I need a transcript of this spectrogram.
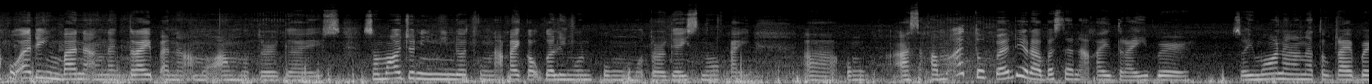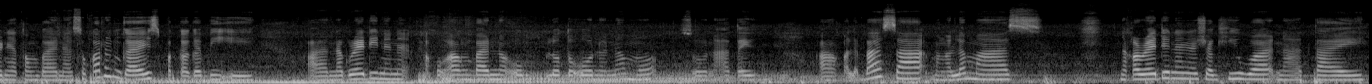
Ako ading ba na ang nag-drive ana amo ang motor guys. So mao jud ning nindot kung nakay kaugalingon pong motor guys no kay ah, kung asa ka mo ato pwede ra basta na kay driver. So imo na lang natong driver ni atong bana. So karon guys pagkagabi eh, ah, nagready na, na ako ang bana og lotoono na mo. So naatay ah, kalabasa, mga lamas. Naka-ready na na siya hiwa na atay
